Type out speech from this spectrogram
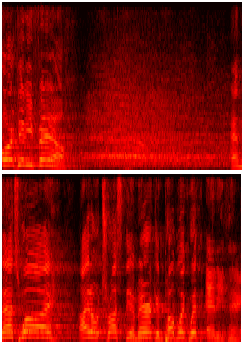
Or did he fail? And that's why I don't trust the American public with anything.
